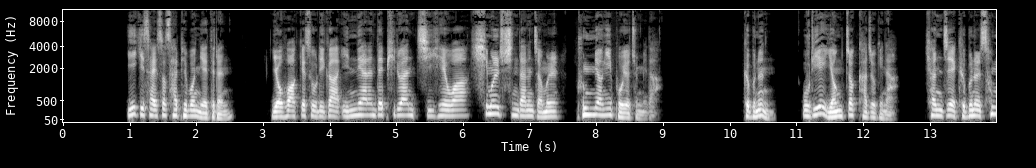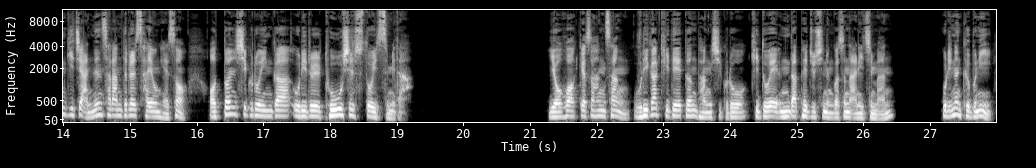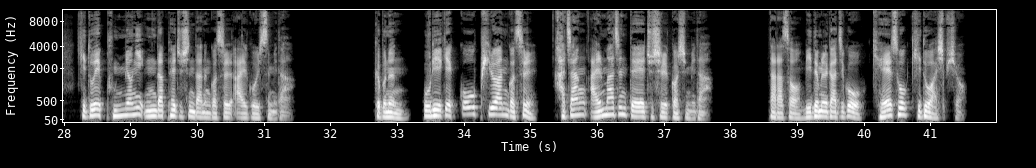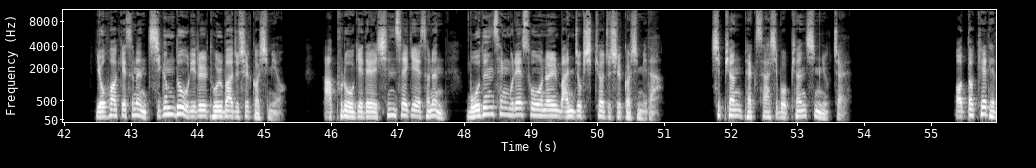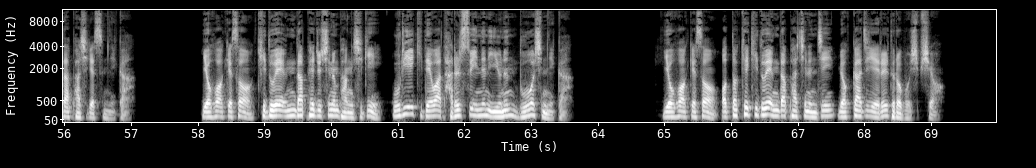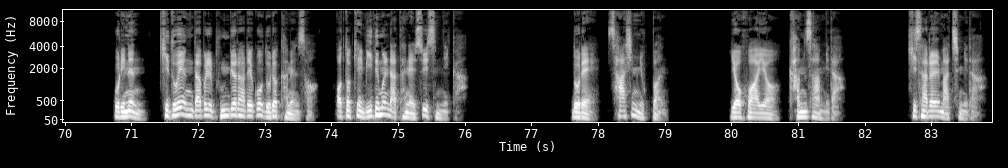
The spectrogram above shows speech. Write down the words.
이 기사에서 살펴본 예들은 여호와께서 우리가 인내하는 데 필요한 지혜와 힘을 주신다는 점을 분명히 보여줍니다. 그분은 우리의 영적 가족이나 현재 그분을 섬기지 않는 사람들을 사용해서 어떤 식으로인가 우리를 도우실 수도 있습니다. 여호와께서 항상 우리가 기대했던 방식으로 기도에 응답해 주시는 것은 아니지만 우리는 그분이 기도에 분명히 응답해 주신다는 것을 알고 있습니다. 그분은 우리에게 꼭 필요한 것을 가장 알맞은 때에 주실 것입니다. 따라서 믿음을 가지고 계속 기도하십시오. 여호와께서는 지금도 우리를 돌봐주실 것이며 앞으로 오게 될 신세계에서는 모든 생물의 소원을 만족시켜 주실 것입니다. 시편 145편 16절. 어떻게 대답하시겠습니까? 여호와께서 기도에 응답해 주시는 방식이 우리의 기대와 다를 수 있는 이유는 무엇입니까? 여호와께서 어떻게 기도에 응답하시는지 몇 가지 예를 들어보십시오. 우리는 기도의 응답을 분별하려고 노력하면서 어떻게 믿음을 나타낼 수 있습니까? 노래 46번 여호와여 감사합니다. 기사를 마칩니다.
